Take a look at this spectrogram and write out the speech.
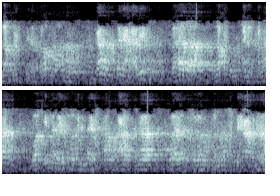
نقص. إذا افترضنا انه كان ممتنعا عليه فهذا نقص عن الكمال. وانما يثبت لله سبحانه وتعالى الكمال ولا يثبت له النقص بحال من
